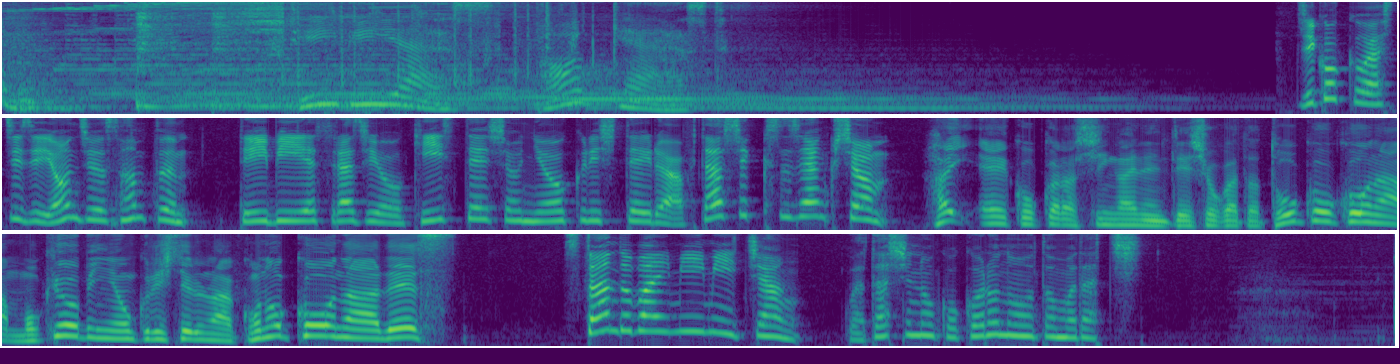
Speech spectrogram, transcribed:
TBS Podcast 時刻は7時43分。TBS ラジオをキーステーションにお送りしているアフターシックスジャンクションはい、えー、ここから新概念提唱型投稿コーナー木曜日にお送りしているのはこのコーナーです。スタンドバイミーミーちゃん私の心のお友達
